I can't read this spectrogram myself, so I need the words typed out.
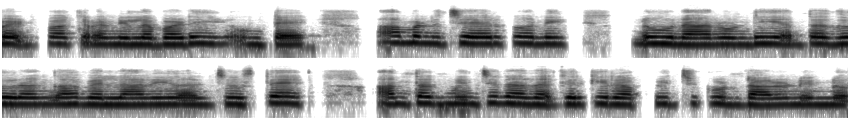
బెడ్ పక్కన నిలబడి ఉంటే ఆమెను చేరుకొని నువ్వు నా నుండి ఎంత దూరంగా వెళ్ళాలి అని చూస్తే అంతకుమించి నా దగ్గరికి రప్పించుకుంటాను నిన్ను.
